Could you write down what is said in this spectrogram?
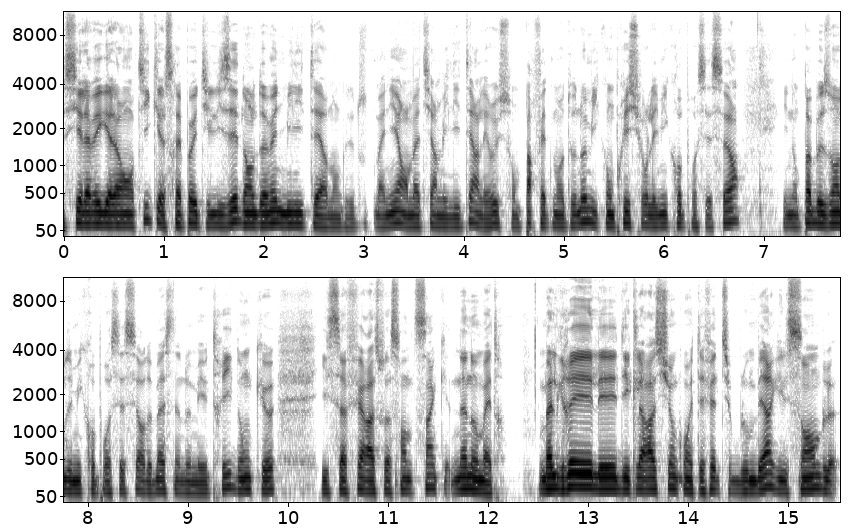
si elle avait garanti qu'elle ne serait pas utilisée dans le domaine militaire. Donc de toute manière, en matière militaire, les Russes sont parfaitement autonomes, y compris sur les microprocesseurs. Ils n'ont pas besoin de microprocesseurs de basse nanométrie, donc euh, ils faire à 65 nanomètres. Malgré les déclarations qui ont été faites sur Bloomberg, il semble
